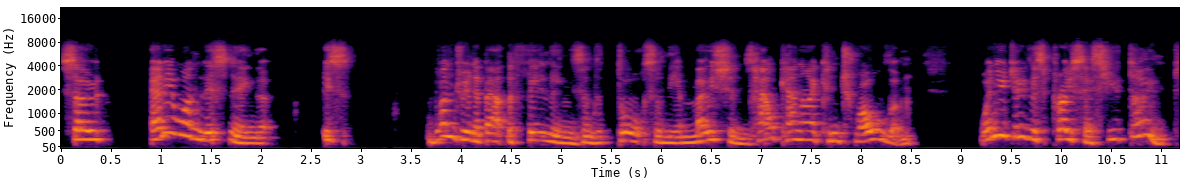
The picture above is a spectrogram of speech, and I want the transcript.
So, anyone listening that is wondering about the feelings and the thoughts and the emotions, how can I control them? When you do this process, you don't.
